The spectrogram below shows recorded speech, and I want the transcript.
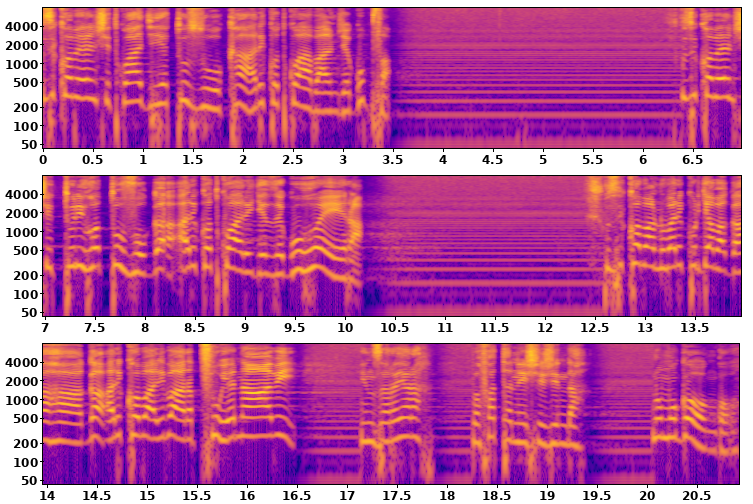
uzi ko benshi twagiye tuzuka ariko twabanje gupfa. Uzi ko benshi turiho tuvuga ariko twarigeze guhwera. Uzi ko abantu bari kurya bagahaga ariko bari barapfuye nabi. Inzara yarabafatanishije inda n'umugongo.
